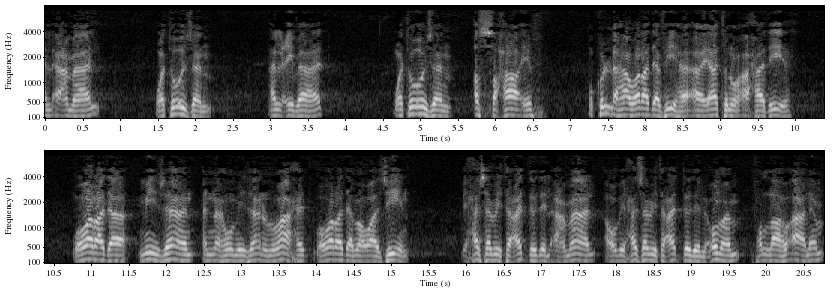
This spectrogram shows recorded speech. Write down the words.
الأعمال وتوزن العباد وتوزن الصحائف وكلها ورد فيها آيات وأحاديث وورد ميزان أنه ميزان واحد وورد موازين. بحسب تعدد الأعمال أو بحسب تعدد الأمم فالله أعلم.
